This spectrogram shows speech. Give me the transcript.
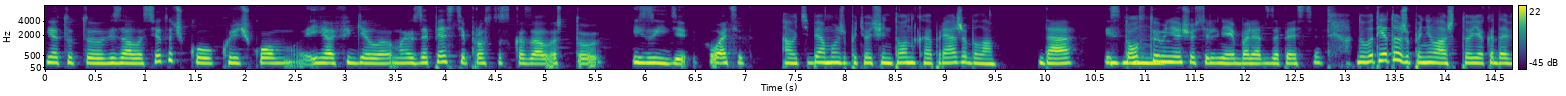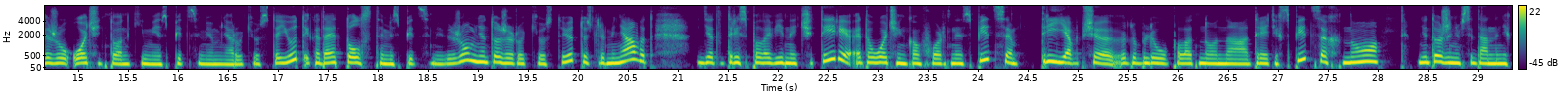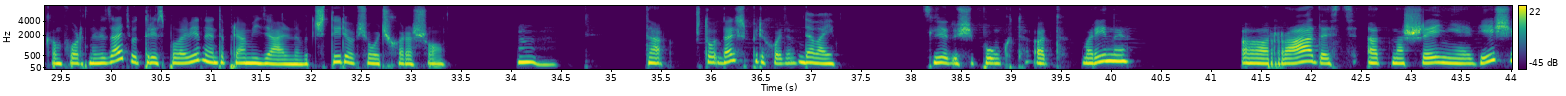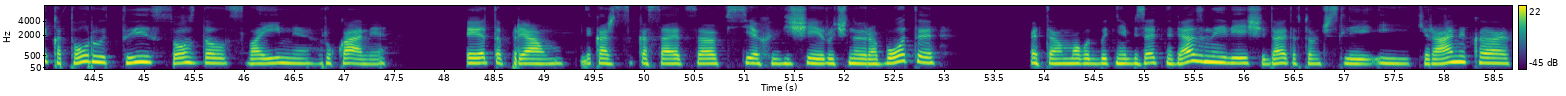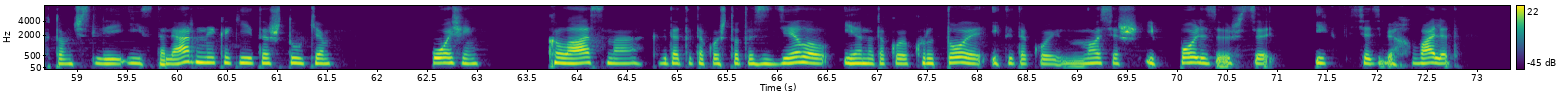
Я тут э, вязала сеточку крючком, и я офигела. Мое запястье просто сказала, что изыди, хватит. А у тебя, может быть, очень тонкая пряжа была? Да, и с толстой у меня еще сильнее болят запястья. Ну вот я тоже поняла, что я когда вяжу очень тонкими спицами, у меня руки устают, и когда я толстыми спицами вяжу, у меня тоже руки устают. То есть для меня вот где-то три с половиной четыре это очень комфортные спицы. Три я вообще люблю полотно на третьих спицах, но мне тоже не всегда на них комфортно вязать. Вот три с половиной это прям идеально. Вот четыре вообще очень хорошо. Mm. Так, что, дальше переходим? Давай. Следующий пункт от Марины радость от ношения вещи, которую ты создал своими руками. Это прям, мне кажется, касается всех вещей ручной работы. Это могут быть не обязательно вязаные вещи, да, это в том числе и керамика, в том числе и столярные какие-то штуки. Очень классно, когда ты такое что-то сделал, и оно такое крутое, и ты такой носишь и пользуешься, все тебя хвалят.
